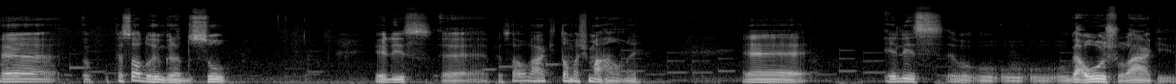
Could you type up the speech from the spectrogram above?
É, o pessoal do Rio Grande do Sul, eles. É, pessoal lá que toma chimarrão, né? É, eles. O, o, o, o, gaúcho lá, que,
